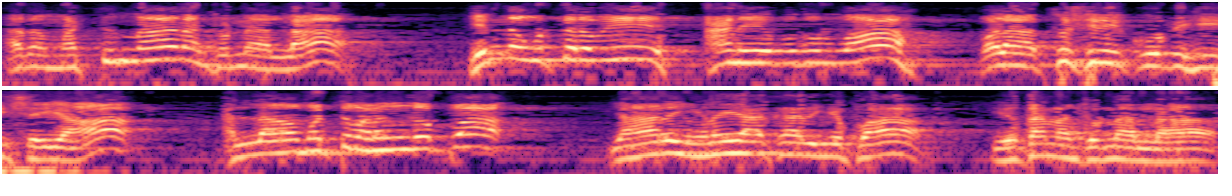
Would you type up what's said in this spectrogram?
அதை மட்டும்தான் நான் சொன்னேன் என்ன உத்தரவு? அனே புதுல்வா வளா துஷ்ரி கூபிகி செய்யா அல்லாஹ் மட்டும் வணங்குங்கப்பா. யாரை இணையாக்காதீங்கப்பா. இதைத்தான் நான் சொன்னேன்ல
